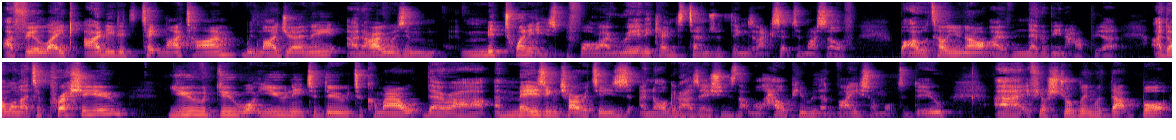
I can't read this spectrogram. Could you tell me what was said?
I feel like I needed to take my time with my journey, and I was in mid 20s before I really came to terms with things and accepted myself. But I will tell you now, I've never been happier. I don't want that to pressure you. You do what you need to do to come out. There are amazing charities and organizations that will help you with advice on what to do uh, if you're struggling with that. But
